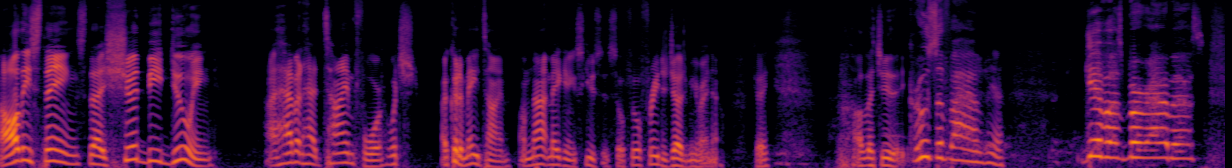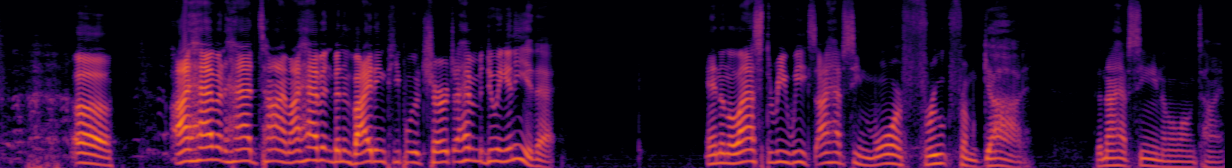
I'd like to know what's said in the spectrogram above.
All these things that I should be doing, I haven't had time for, which I could have made time. I'm not making excuses, so feel free to judge me right now. Okay, I'll let you crucify him. Yeah. Give us Barabbas. Uh, I haven't had time. I haven't been inviting people to church. I haven't been doing any of that. And in the last three weeks, I have seen more fruit from God than I have seen in a long time.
